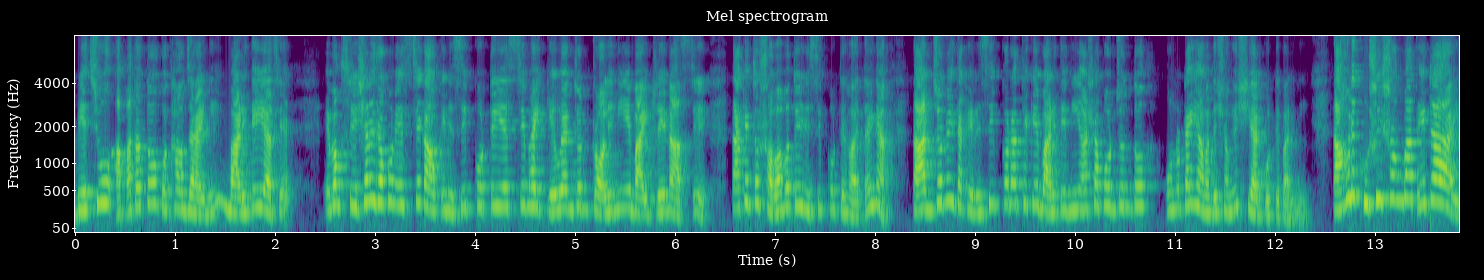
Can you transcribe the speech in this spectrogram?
বেচু আপাতত কোথাও যায়নি, বাড়িতেই আছে। এবং স্টেশনে যখন এসছে, কাউকে রিসিভ করতেই এসছে, ভাই, কেউ একজন ট্রলি নিয়ে বাই ট্রেন আসছে, তাকে তো স্বভাবতই রিসিভ করতে হয়, তাই না? তার জন্যই তাকে রিসিভ করা থেকে বাড়িতে নিয়ে আসা পর্যন্ত কোনোটাই আমাদের সঙ্গে শেয়ার করতে পারিনি। তাহলে খুশির সংবাদ এটাই,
